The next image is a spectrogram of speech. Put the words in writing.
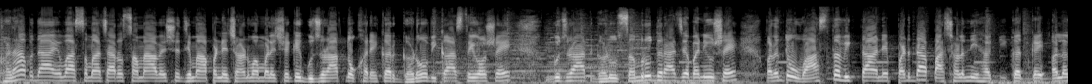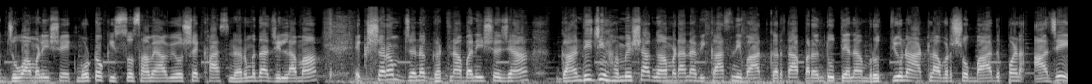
ઘણા બધા એવા સમાચારો સામે આવે છે જેમાં આપણને જાણવા મળે છે કે ગુજરાતનો ખરેખર ઘણો વિકાસ થયો છે. ગુજરાત ઘણું સમૃદ્ધ રાજ્ય બન્યું છે. પરંતુ વાસ્તવિકતા અને પડદા પાછળની હકીકત કંઈ અલગ જોવા મળી છે. એક મોટો કિસ્સો સામે આવ્યો છે ખાસ નર્મદા જિલ્લામાં. એક શરમજનક ઘટના બની છે જ્યાં ગાંધીજી હંમેશા ગામડાના વિકાસની વાત કરતા પરંતુ તેના મૃત્યુના આટલા વર્ષો બાદ પણ આજે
